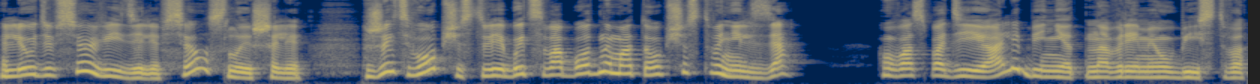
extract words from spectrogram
Люди все видели, все слышали. Жить в обществе и быть свободным от общества нельзя. У вас, поди, и алиби нет на время убийства.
